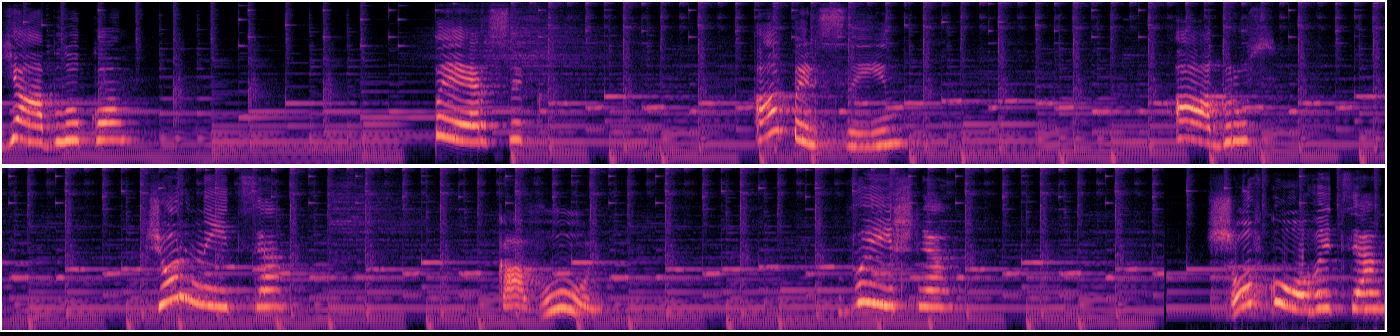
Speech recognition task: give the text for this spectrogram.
Яблуко. Персик. Апельсин. Агрус. Чорниця. Кавун. Вишня. Шовковиця.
